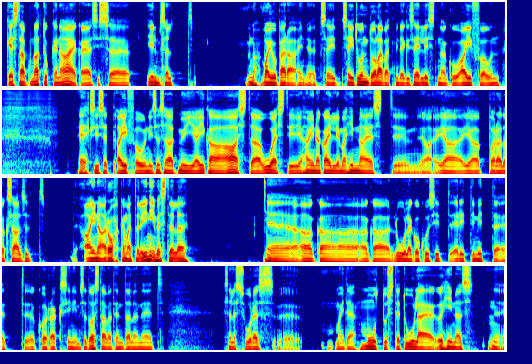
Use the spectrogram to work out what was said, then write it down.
kestab natukene aega ja siis see ilmselt noh, vajub ära, on ju, et see ei, see ei tundu olevat midagi sellist nagu iPhone. ehk siis, et iPhone'i sa saad müüa iga aasta uuesti aina kallima hinna eest ja, ja, ja paradoksaalselt aina rohkematele inimestele. Aga, aga luulekogusid eriti mitte, et korraks inimesed ostavad endale need selles suures, ma ei tea, muutuste tuuleõhinas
